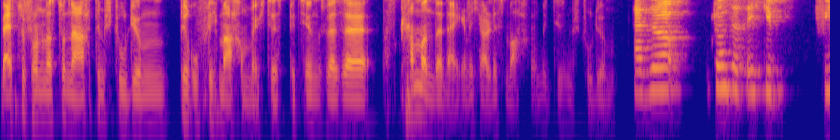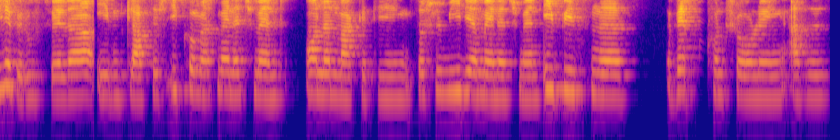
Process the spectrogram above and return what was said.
weißt du schon, was du nach dem Studium beruflich machen möchtest? Beziehungsweise, was kann man denn eigentlich alles machen mit diesem Studium? Also grundsätzlich gibt es viele Berufsfelder, eben klassisch E-Commerce Management, Online-Marketing, Social Media Management, E-Business, Web-Controlling. Also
